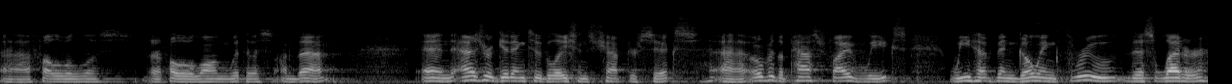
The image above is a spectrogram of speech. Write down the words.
uh, follow us follow along with us on that. And as you're getting to Galatians chapter 6, uh, over the past five weeks, we have been going through this letter,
